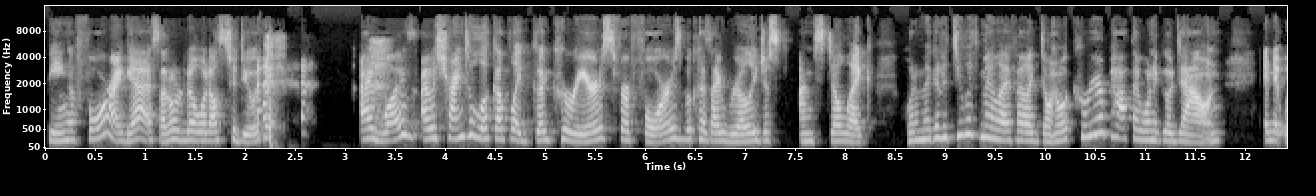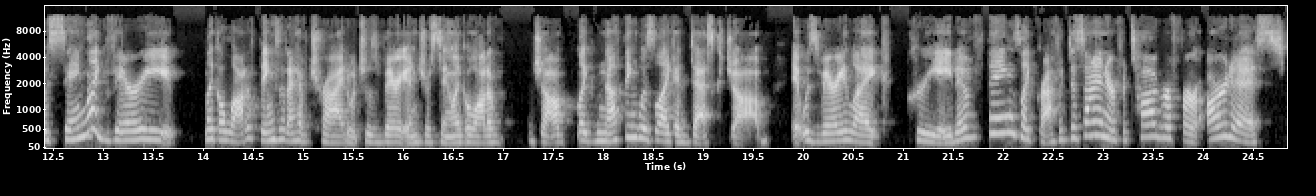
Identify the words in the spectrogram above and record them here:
being a four, I guess. I don't know what else to do with it. I was I was trying to look up like good careers for fours because I really just I'm still like what am I going to do with my life? I like don't know what career path I want to go down. And it was saying like very like a lot of things that I have tried which was very interesting. Like a lot of job like nothing was like a desk job. It was very like creative things like graphic designer, photographer, artist,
